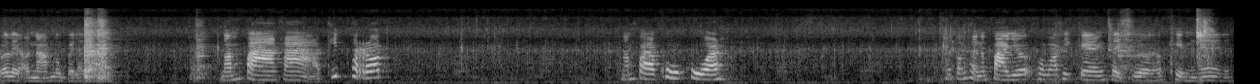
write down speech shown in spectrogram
ก็เลยเอาน้ำลงไปละลายน้ำปลาค่ะ ทิพรสน้ำปลาคู่ครัวไม่ต้องใส่น้ำปลาเยอะเพราะว่าพริกแกงใส่เกลือแล้วเค็มแน่เลย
